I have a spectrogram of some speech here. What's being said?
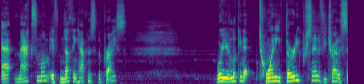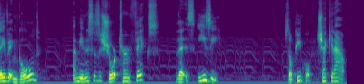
at maximum if nothing happens to the price? Where you're looking at 20, 30% if you try to save it in gold? I mean, this is a short term fix that is easy. So, people, check it out.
